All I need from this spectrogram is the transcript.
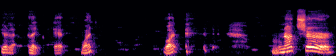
you're like, like eh, what? What? I'm not sure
